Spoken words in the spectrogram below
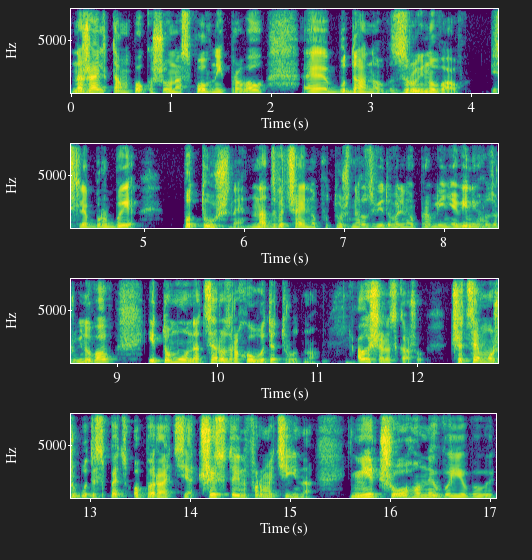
На жаль, там поки що у нас повний провал. Е, Буданов зруйнував після бурби потужне, надзвичайно потужне розвідувальне управління. Він його зруйнував, і тому на це розраховувати трудно. Але ще раз кажу, чи це може бути спецоперація, чисто інформаційна? Нічого не виявили,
